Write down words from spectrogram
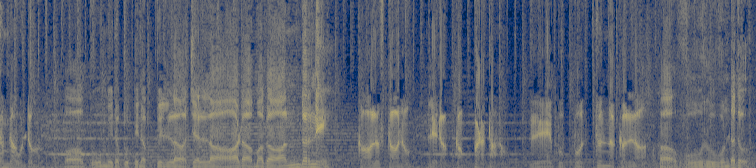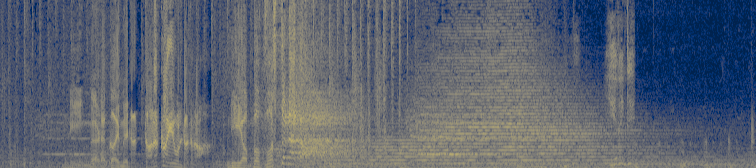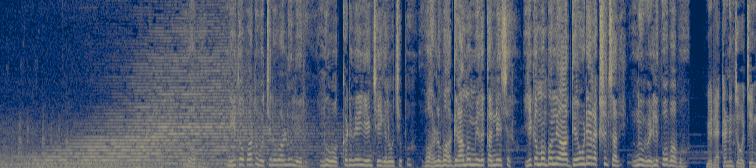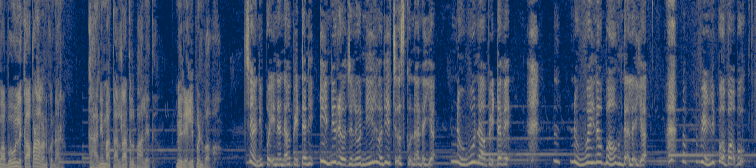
సిద్ధంగా ఉండు. ఆ భూమి మీద పుట్టిన పిల్ల జల్ల ఆడ మగ అందర్నీ కాలుస్తాను లేదా కప్పడతాను. రేపు పొద్దున్న కల్లా ఆ ఊరు ఉండదు. నీ మెడకాయ మీద తలకాయ ఉండదురా. నీ అబ్బ వస్తున్నాడా బాబు. నీతో పాటు వచ్చిన వాళ్ళు లేరు. నువ్వు ఒక్కడివే ఏం చేయగలవు చెప్పు. వాళ్ళు మా గ్రామం మీద కన్నేశారు. ఇక మమ్మల్ని ఆ దేవుడే రక్షించాలి. నువ్వు వెళ్ళిపో బాబు. మీరెక్కడి నుంచో వచ్చి మా భూముల్ని కాపాడాలనుకున్నారు. కానీ మా తలరాతలు బాలేదు. మీరు వెళ్ళిపోండి బాబు. చనిపోయిన నా బిడ్డని ఇన్ని రోజులు నీలోనే చూసుకున్నానయ్యా. నువ్వు నా బిడ్డవే. నువ్వైనా బావుండాలయ్యా. వెళ్ళిపో బాబు.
